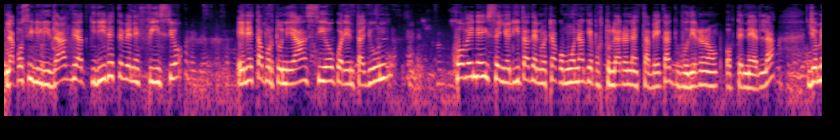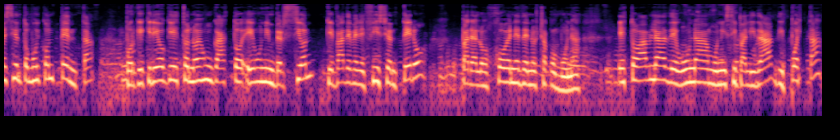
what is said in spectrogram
la posibilidad de adquirir este beneficio. En esta oportunidad han sido 41 jóvenes y señoritas de nuestra comuna que postularon a esta beca, que pudieron obtenerla. Yo me siento muy contenta porque creo que esto no es un gasto, es una inversión que va de beneficio entero para los jóvenes de nuestra comuna. Esto habla de una municipalidad dispuesta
